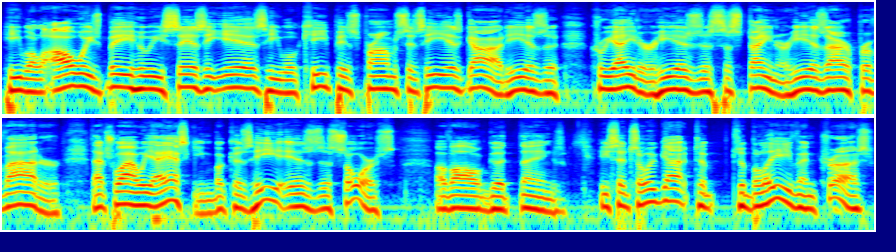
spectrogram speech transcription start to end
He will always be who he says he is. He will keep his promises. He is God. He is a creator. He is a sustainer. He is our provider. That's why we ask him because he is the source of all good things. He said, so we've got to, to believe and trust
